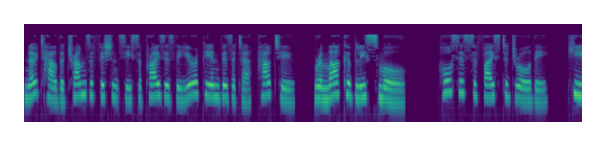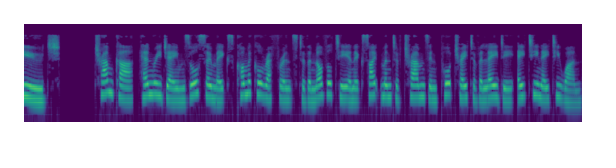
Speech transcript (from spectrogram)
Note how the tram's efficiency surprises the European visitor, how two remarkably small horses suffice to draw the huge tramcar. Henry James also makes comical reference to the novelty and excitement of trams in Portrait of a Lady 1881.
